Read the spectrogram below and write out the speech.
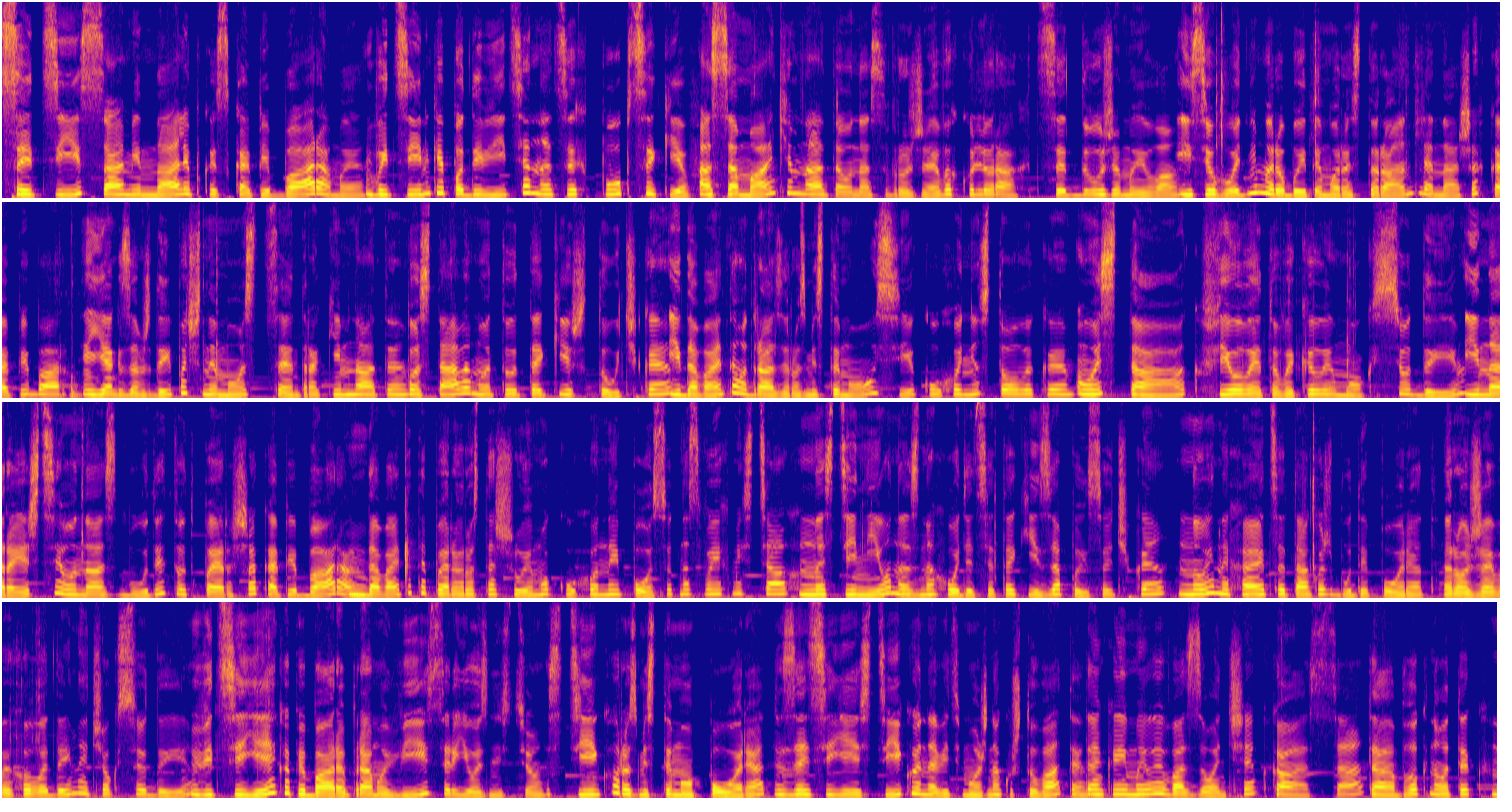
Це ті самі наліпки з капібарами. Ви тільки подивіться на цих пупсиків. А сама кімната у нас в рожевих кольорах. Це дуже мило. І сьогодні ми робитимо ресторан для наших капібар. Як завжди, почнемо з центра кімнати. Поставимо тут такі штучки, і давайте одразу розмістимо усі кухонні столики. Ось так. Фіолетовий килимок сюди. І нарешті у нас буде тут перша капібара. Давайте тепер розташуємо кухонний посуд на своїх місцях. На стіні у нас знаходяться такі записочки. Ну і нехай це також буде поряд. Рожевий холодильничок сюди. Від цієї капібари прямовій серйозністю. Стійку розмістимо поряд. За цією стійкою навіть можна куштувати. Такий милий вазончик, каса та блокнотик.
